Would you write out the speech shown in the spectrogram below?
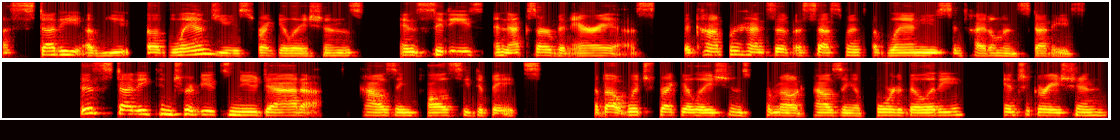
a study of, of land use regulations in cities and ex-urban areas, the Comprehensive Assessment of Land Use Entitlement Studies. This study contributes new data to housing policy debates about which regulations promote housing affordability, integration,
